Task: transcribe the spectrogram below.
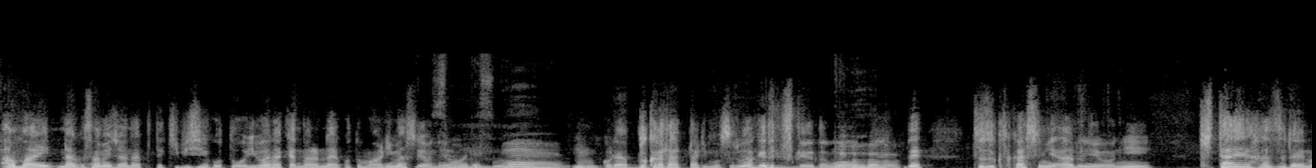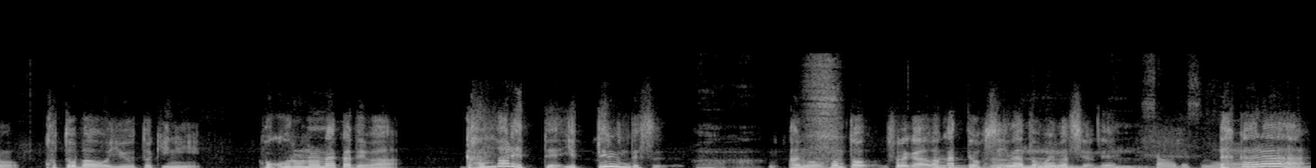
甘い慰めじゃなくて厳しいことを言わなきゃならないこともありますよね。そうですね。うん、これは部下だったりもするわけですけれども、で続く歌詞にあるように期待外れの言葉を言うときに心の中では頑張れって言ってるんです。あの本当それが分かってほしいなと思いますよね。うんそうですね。だから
